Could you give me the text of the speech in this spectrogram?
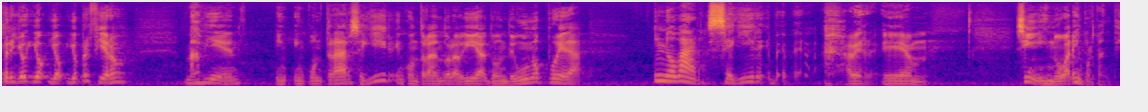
Pero yo, yo, yo, yo prefiero más bien en- encontrar, seguir encontrando la vía donde uno pueda Innovar. seguir. eh, eh, A ver, eh, sí, innovar es importante.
